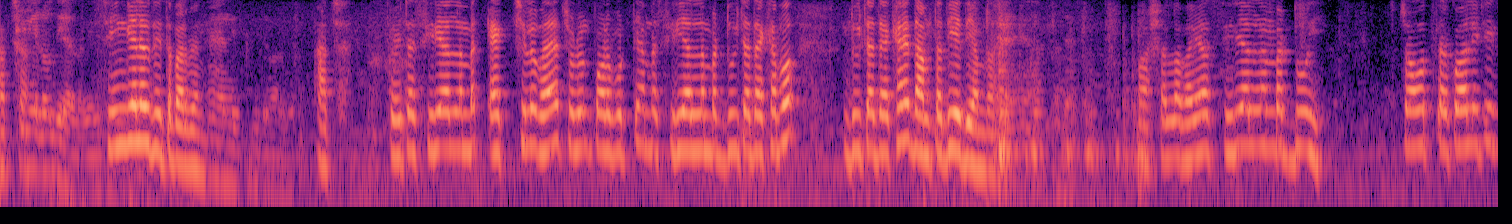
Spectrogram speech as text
আচ্ছা সিঙ্গেলেও যাবে। সিঙ্গেলেও দিতে পারবেন হ্যাঁ, নিতে দিতে পারবে। আচ্ছা তো এটা সিরিয়াল নাম্বার এক ছিল ভাইয়া চলুন পরবর্তী আমরা সিরিয়াল নাম্বার দুইটা দেখাবো দুইটা দেখায় দামটা দিয়ে দিই আমরা হ্যাঁ, হ্যাঁ, আচ্ছা। মার্শাল্লাহ ভাইয়া সিরিয়াল নাম্বার দুই চমৎকার কোয়ালিটির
